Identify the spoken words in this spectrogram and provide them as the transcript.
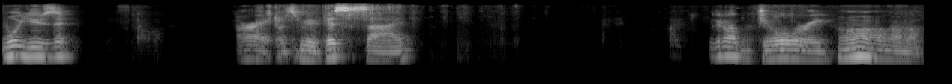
We'll use it. All right, let's move this aside. Look at all the jewelry. Oh.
